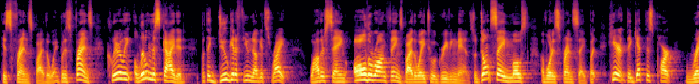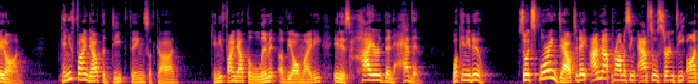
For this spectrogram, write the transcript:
his friends, by the way, but his friends, clearly a little misguided, but they do get a few nuggets right while they're saying all the wrong things, by the way, to a grieving man. So don't say most of what his friends say, but here they get this part right on. Can you find out the deep things of God? Can you find out the limit of the Almighty? It is higher than heaven. What can you do? So, exploring doubt today, I'm not promising absolute certainty on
